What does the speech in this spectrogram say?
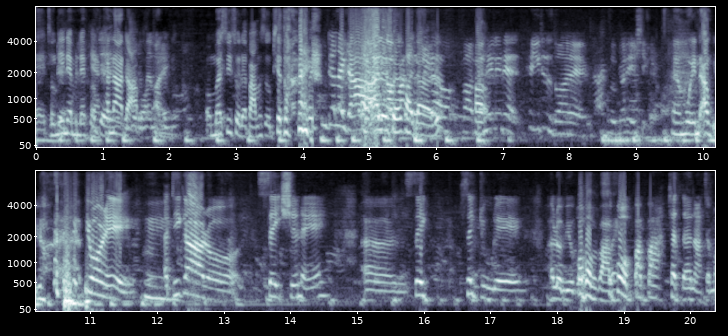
လည်းဒီနေ့နဲ့မနေ့ပြန်ခဏတာပေါ့ဟုတ်တယ်ဟိုမက်ဆီဆိုလည်းဘာမဆိုဖြစ်သွားတယ်ခုတက်လိုက်တာအဲ့လိုဆိုခါကြတော့လေဟာနည်းလေးနဲ့ခရီးတူသွားတယ်ဘယ်လိုပြောနေရှိလဲအဲမွေးနောက်ပြီးတော့ပြောတယ်อืมအဓိကကတော့စိတ်ရှင်းတယ်အဲစိတ် စိတ်တူတယ်အဲ့လိုမျိုးပေါ့ပေါ့ပါပါဖြတ်တန်းတာကျမ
